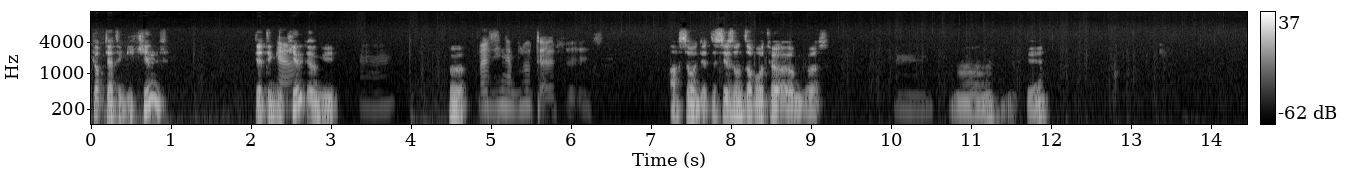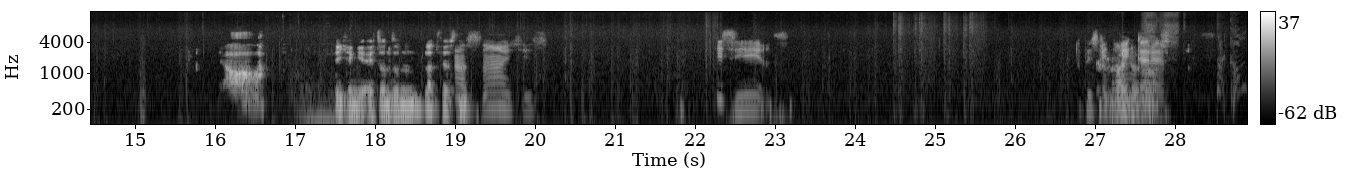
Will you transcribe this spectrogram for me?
glaube, der hat den gekillt. Der hat den Ja. gekillt irgendwie. Hä. Weil sie eine Blutelfe ist. Ach so, und jetzt ist hier so ein Saboteur irgendwas. Mhm. Ja, okay. Ja. Ich hänge hier echt an so einem Blatt fest, ne? Ach so, ich seh's. Ich sehe es. Du bist ein Rein Hängere. raus. Da kommt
